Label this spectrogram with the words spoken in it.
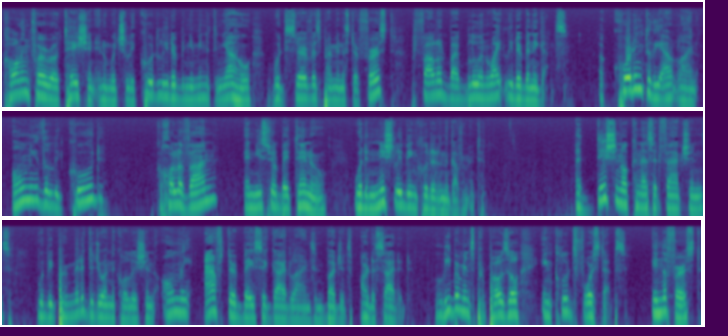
calling for a rotation in which Likud leader Benjamin Netanyahu would serve as prime minister first, followed by blue and white leader Benny Gantz. According to the outline, only the Likud, Lavan, and Yisrael Beitenu would initially be included in the government. Additional Knesset factions would be permitted to join the coalition only after basic guidelines and budgets are decided. Lieberman's proposal includes four steps. In the first,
